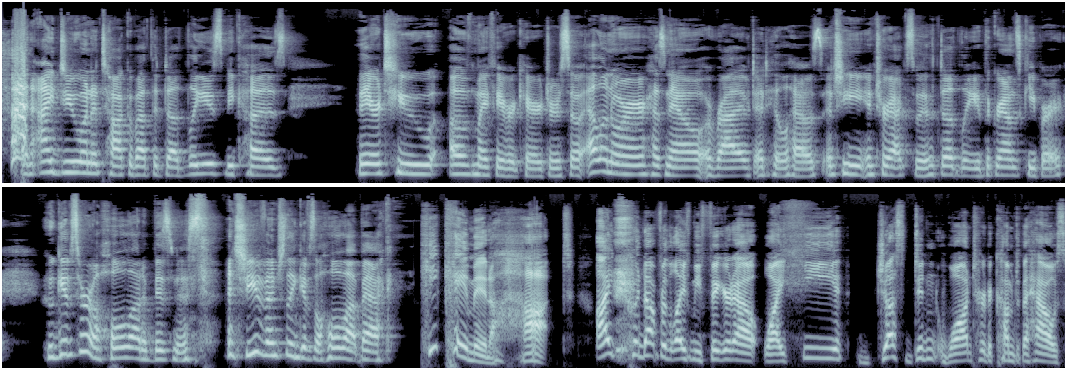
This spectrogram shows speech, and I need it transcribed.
and I do want to talk about the Dudleys because they are two of my favorite characters. So Eleanor has now arrived at Hill House and she interacts with Dudley, the groundskeeper, who gives her a whole lot of business. And she eventually gives a whole lot back. He came in hot. I could not for the life of me figure out why he just didn't want her to come to the house.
